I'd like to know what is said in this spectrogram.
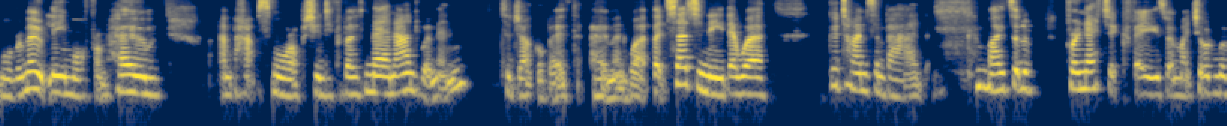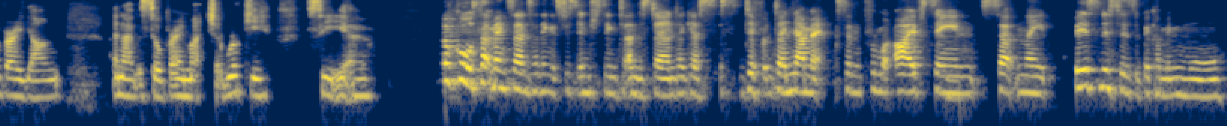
more remotely, more from home, and perhaps more opportunity for both men and women to juggle both home and work. But certainly there were good times and bad. my sort of frenetic phase when my children were very young, and I was still very much a rookie CEO. Of course, that makes sense. I think it's just interesting to understand, I guess, different dynamics. And from what I've seen, certainly businesses are becoming more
